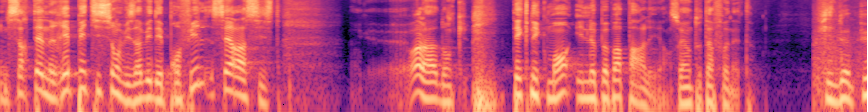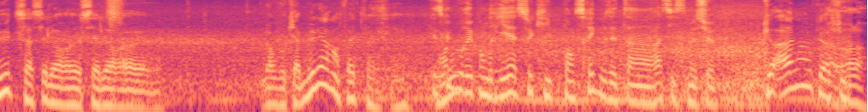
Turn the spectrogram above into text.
une certaine répétition vis-à-vis des profils, c'est raciste. Euh, Voilà, donc techniquement, il ne peut pas parler, hein, soyons tout à fait honnêtes. Fils de pute, ça c'est leur, c'est leur, euh, leur vocabulaire en fait. Qu'est-ce que vous répondriez à ceux qui penseraient que vous êtes un raciste, monsieur Que- ah non, que Ah, voilà,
